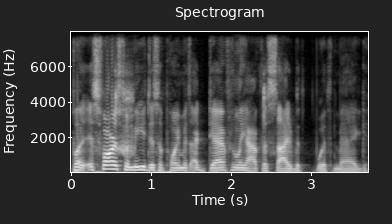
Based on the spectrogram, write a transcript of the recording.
but as far as for me, disappointments, I definitely have to side with with Meg.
